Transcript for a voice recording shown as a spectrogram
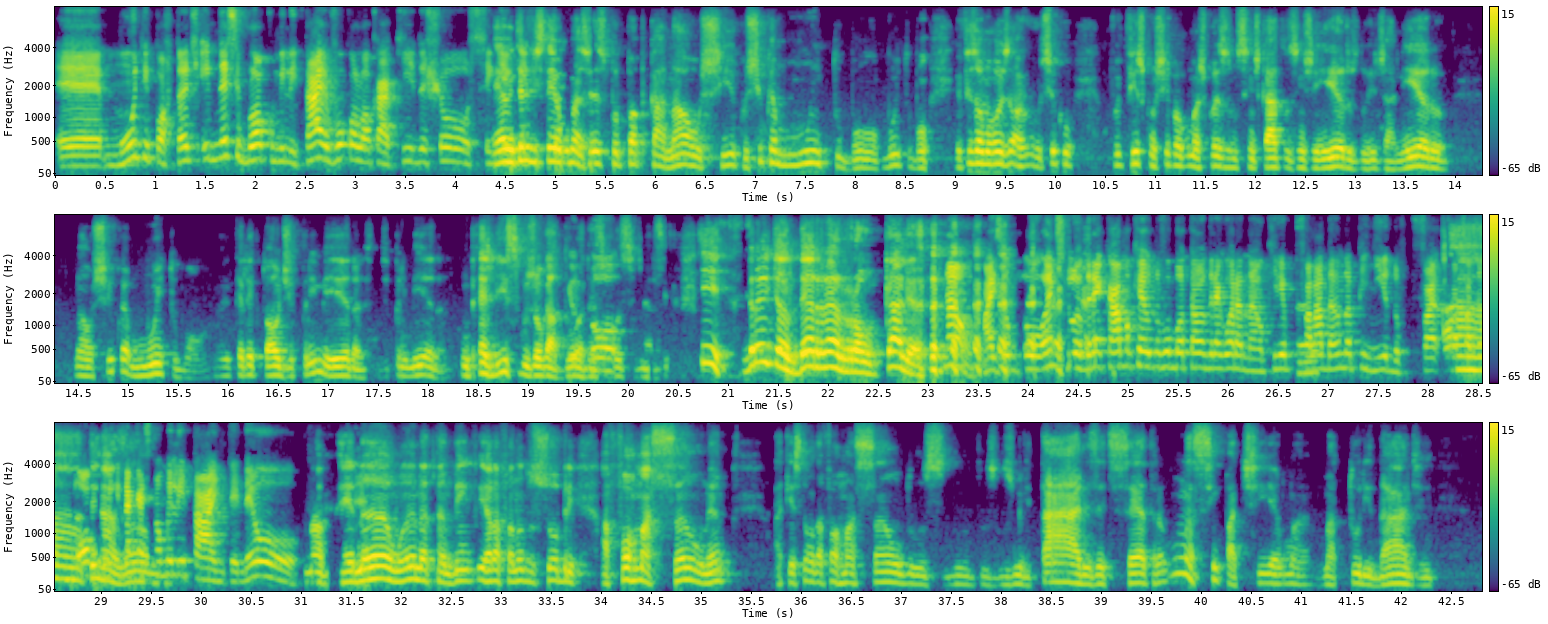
é, muito importante. E nesse bloco militar, eu vou colocar aqui, deixa eu seguir. É, eu entrevistei algumas vezes para o próprio canal o Chico. O Chico é muito bom, muito bom. Eu fiz alguma coisa, o Chico, fiz com o Chico algumas coisas no Sindicato dos Engenheiros do Rio de Janeiro. Não, o Chico é muito bom, intelectual de primeira, de primeira, um belíssimo jogador, tô... né, se fosse assim. E grande André Roncalha. Não, mas eu, eu, antes do André, calma que eu não vou botar o André agora não, eu queria é. falar da Ana Pinido, fa ah, fazer um bloco da questão militar, entendeu? Não, é, não, Ana também, ela falando sobre a formação, né? a questão da formação dos, dos, dos, militares, etc. Uma simpatia, uma maturidade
